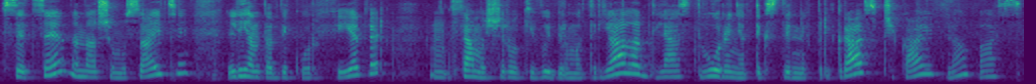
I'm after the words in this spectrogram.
Все це на нашому сайті Лента Декор Фетер. Саме широкий вибір матеріалу для створення текстильних прикрас чекають на вас.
